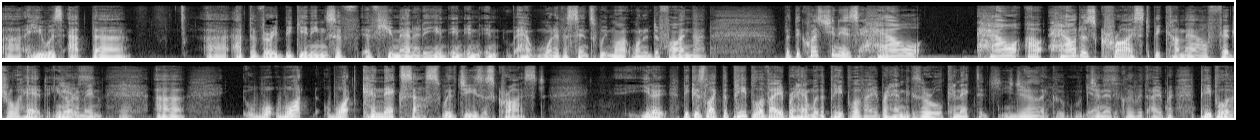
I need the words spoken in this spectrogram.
uh, he was at the uh, at the very beginnings of, of humanity in in, in, in how, whatever sense we might want to define that. But the question is how how uh, how does Christ become our federal head? You know what I mean? Yeah. Uh, what what what connects us with Jesus Christ? you know, because like the people of Abraham were the people of Abraham because they're all connected genetically, Yes. genetically with Abraham. People of,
